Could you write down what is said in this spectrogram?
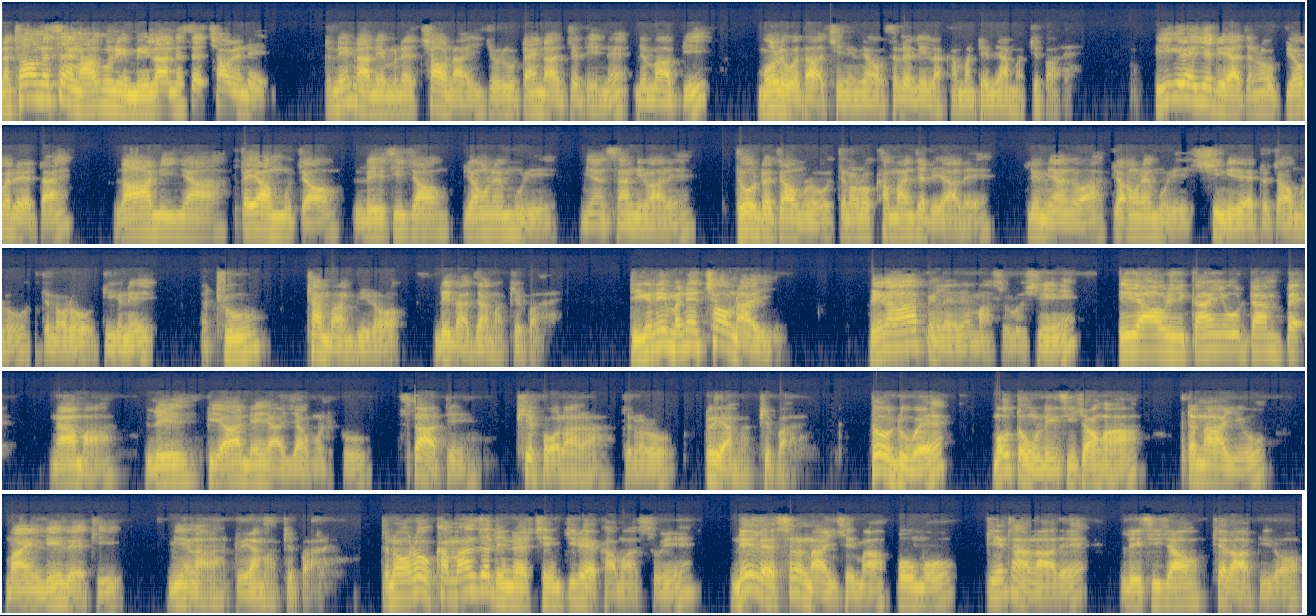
2025ခုနှစ်မေလ26ရက်နေ့တနင်္လာနေ့မနေ့6နာရီဂျိုတို့တိုင်းတာချက်တွေနဲ့မြန်မာပြည်မိုးလေဝသအခြေအနေများကိုဆက်လက်လေ့လာခန့်မှန်းတင်ပြမှာဖြစ်ပါတယ်။ပြီးခဲ့တဲ့ရက်တွေကကျွန်တော်တို့ပြောခဲ့တဲ့အတိုင်းလာနီညာတက်ရောက်မှုကြောင့်လေစီးကြောင်းပြောင်းလဲမှုတွေမြန်ဆန်နေပါတယ်။တို့အတွက်ကြောင့်မလို့ကျွန်တော်တို့ခန့်မှန်းချက်တွေကလည်းလျင်မြန်စွာပြောင်းလဲမှုတွေရှိနေတဲ့အတွက်ကြောင့်မလို့ကျွန်တော်တို့ဒီကနေ့အထူး ထပ်မံပြီးတော့လေ့လာကြမှာဖြစ်ပါတယ်ဒီကနေ့မနေ့6နာရီဘင်္ဂလားပင်လယ်ထဲမှာဆိုလို့ရှိရင် ARV ကမ်းရိုးတန်းဘက်နားမှာလေပြားနေရရောက်မှုတကူစတင်ဖြစ်ပေါ်လာတာကျွန်တော်တို့တွေ့ရမှာဖြစ်ပါတယ်ထို့အတူပဲမုတ်တုံလေစီးချောင်းဟာတနာရီကိုမိုင်40အထိမြင့်လာတာတွေ့ရမှာဖြစ်ပါတယ် ကျွန်တော်တို့ခမန်းဆက်တွေနဲ့ချိန်ကြည့်တဲ့အခါမှာဆိုရင်နေ့လယ်7နာရီချိန်မှာပုံမိုပြင်းထန်လာတဲ့လေစီးကြောင်းဖြစ်လာပြီးတော့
